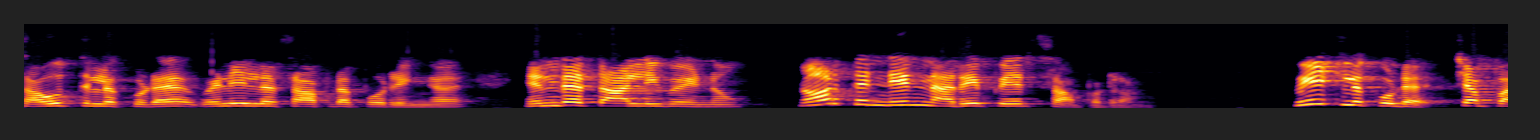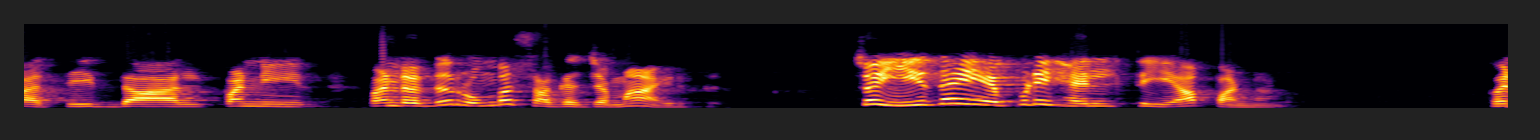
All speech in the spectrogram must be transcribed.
சவுத்தில் கூட வெளியில் சாப்பிட போகிறீங்க எந்த தாலி வேணும்? நார்த் இந்தியன் நிறைய பேர் சாப்பிட்றாங்க. வீட்டில் கூட சப்பாத்தி தால் பன்னீர் பண்ணுறது ரொம்ப சகஜமாக ஆயிடுது. ஸோ இதை எப்படி ஹெல்த்தியாக பண்ணணும்? இப்போ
